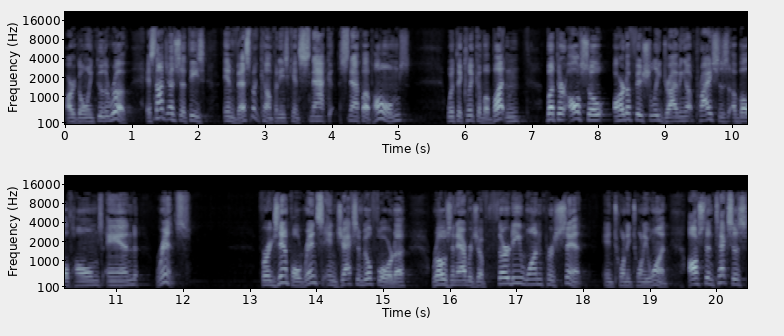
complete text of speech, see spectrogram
are going through the roof. It's not just that these investment companies can snap, snap up homes with the click of a button, but they're also artificially driving up prices of both homes and rents. For example, rents in Jacksonville, Florida rose an average of 31% in 2021. Austin, Texas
